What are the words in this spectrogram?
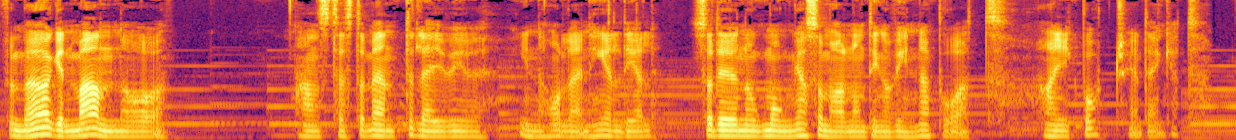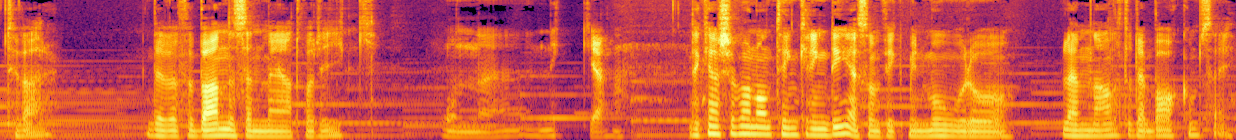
förmögen man och hans testamente lär ju innehålla en hel del. Så det är nog många som har någonting att vinna på att han gick bort helt enkelt. Tyvärr. Det är väl förbannelsen med att vara rik. Hon eh, nickar. Det kanske var någonting kring det som fick min mor att lämna allt det där bakom sig.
